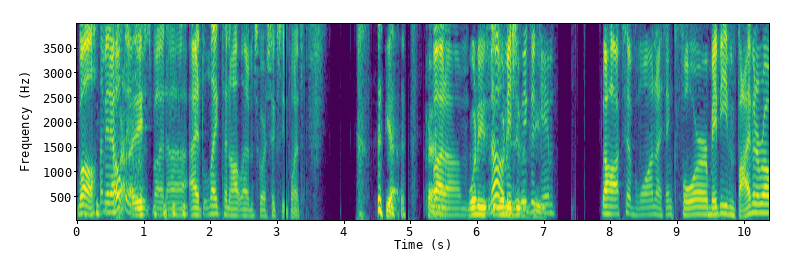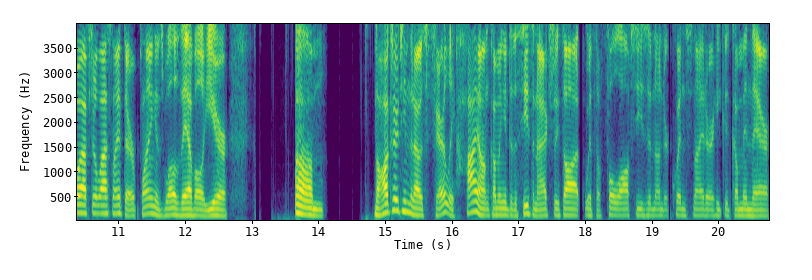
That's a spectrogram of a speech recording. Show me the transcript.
Well, I mean, I hope they lose, but uh, I'd like to not let him score 60 points. Yeah. But um, what do you? no, what I mean, it should be a good team? game. The Hawks have won, I think, four, maybe even five in a row after last night. They're playing as well as they have all year. Um, the Hawks are a team that I was fairly high on coming into the season. I actually thought with a full off season under Quin Snyder, he could come in there,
